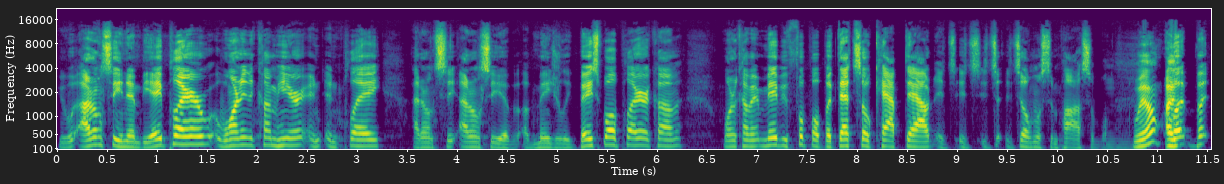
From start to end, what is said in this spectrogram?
You, I don't see an NBA player wanting to come here and, and play. I don't see I don't see a, a major league baseball player come want to come here. Maybe football, but that's so capped out. It's it's it's, it's almost impossible. Mm. well, I- But but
